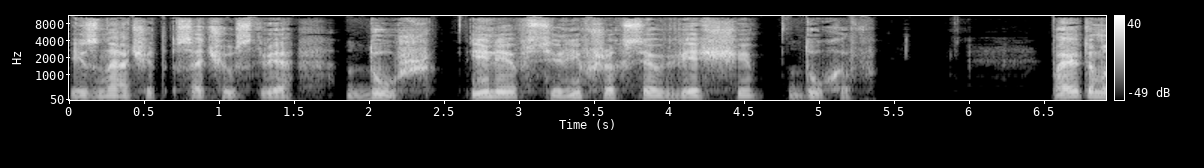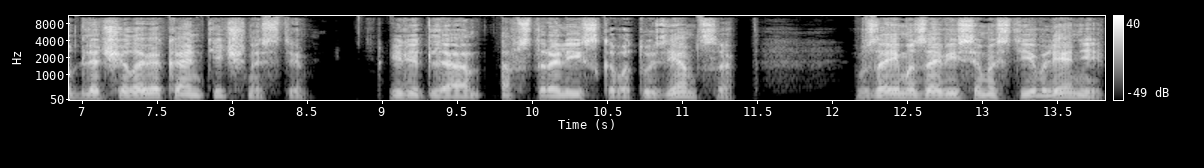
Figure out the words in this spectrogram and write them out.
и значит сочувствие, душ или вселившихся в вещи духов. Поэтому для человека античности или для австралийского туземца взаимозависимость явлений,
